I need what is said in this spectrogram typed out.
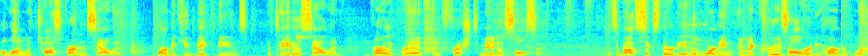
along with tossed garden salad, barbecue baked beans, potato salad, garlic bread, and fresh tomato salsa. It's about 6.30 in the morning and my crew's already hard at work.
